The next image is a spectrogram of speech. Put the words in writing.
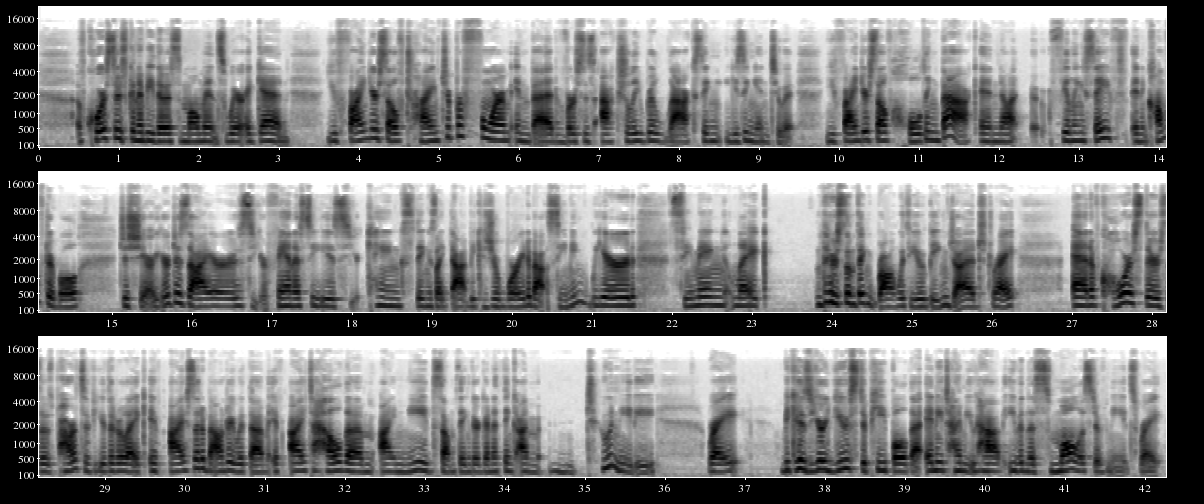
Of course, there's going to be those moments where, again, you find yourself trying to perform in bed versus actually relaxing, easing into it. You find yourself holding back and not uh, feeling safe and comfortable to share your desires, your fantasies, your kinks, things like that, because you're worried about seeming weird, seeming like there's something wrong with you, being judged, right? And of course, there's those parts of you that are like, if I set a boundary with them, if I tell them I need something, they're going to think I'm too needy, right? Because you're used to people that anytime you have even the smallest of needs, right?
